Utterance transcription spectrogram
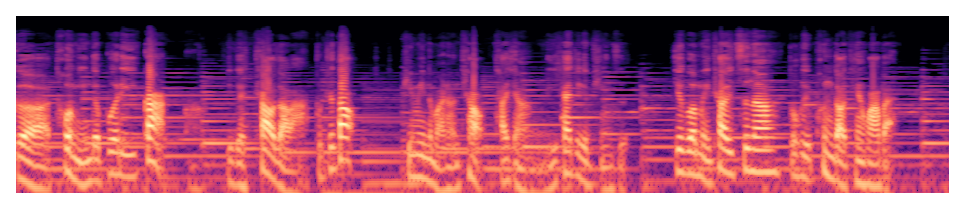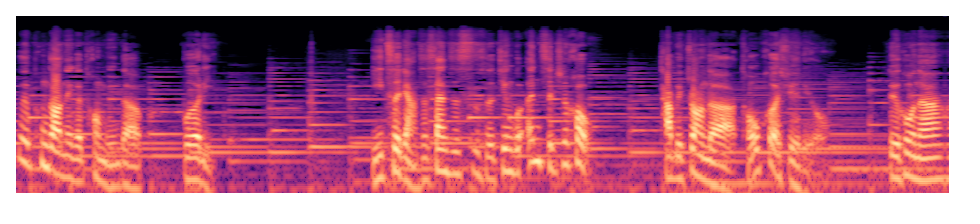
个透明的玻璃盖儿啊，这个跳蚤啊不知道，拼命的往上跳，他想离开这个瓶子，结果每跳一次呢都会碰到天花板，会碰到那个透明的玻璃。一次、两次、三次、四次，经过 n 次之后，他被撞得头破血流。最后呢，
